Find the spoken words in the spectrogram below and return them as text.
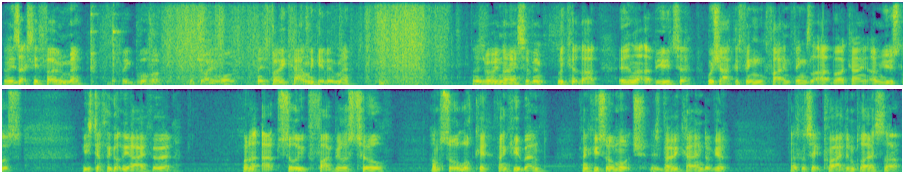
and he's actually found me the big brother, the giant one, and he's very kindly given it me. And it's very nice of him. Look at that, isn't that a beauty? Wish I could find things like that, but I can't, I'm useless. He's definitely got the eye for it. What an absolute fabulous tool. I'm so lucky. Thank you, Ben. Thank you so much. It's very kind of you. Going to take pride in place, that.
